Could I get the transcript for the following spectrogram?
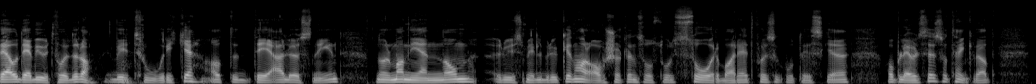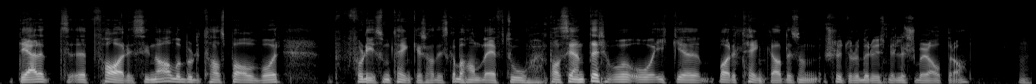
det er jo det vi utfordrer. da. Vi tror ikke at det er løsningen. Når man gjennom rusmiddelbruken har avslørt en så stor sårbarhet for psykotiske opplevelser, så tenker vi at det er et faresignal og burde tas på alvor for de som tenker seg at de skal behandle F2-pasienter, og, og, ikke bare tenke at liksom, slutter du med rusmidler, så blir alt bra. Mm.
